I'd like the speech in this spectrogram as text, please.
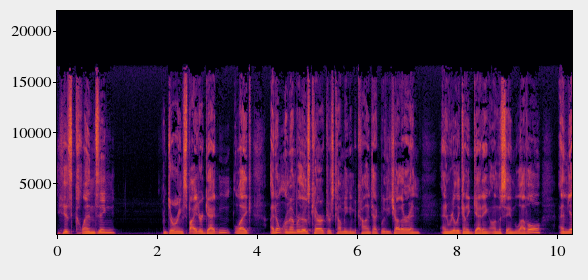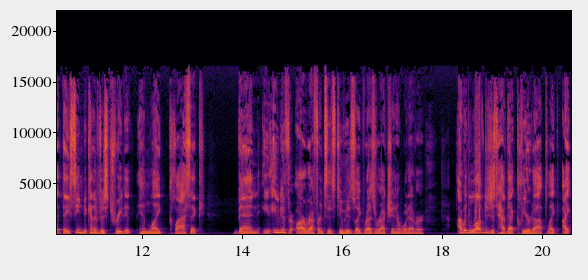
his cleansing during Spider Geddon? Like, I don't remember those characters coming into contact with each other and and really kind of getting on the same level. And yet they seem to kind of just treat it, him like classic Ben, even if there are references to his like resurrection or whatever. I would love to just have that cleared up. Like I,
